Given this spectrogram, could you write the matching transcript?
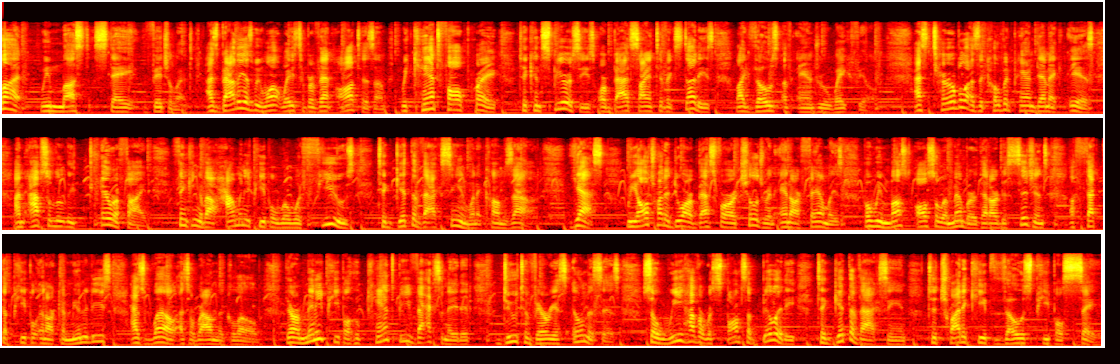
but we must stay vigilant. As badly as we want ways to prevent autism, we can't fall prey to conspiracies or bad scientific studies like those of Andrew Wakefield. As terrible as the COVID pandemic is, I'm absolutely terrified thinking about how many people will refuse to get the vaccine when it comes out. Yes, we all try to do our best for our children and our families, but we must also remember that our decisions affect the people in our communities as well as around the globe. There are many people who can't be vaccinated due to various illnesses, so we have a responsibility to get the vaccine to try to keep those people safe.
